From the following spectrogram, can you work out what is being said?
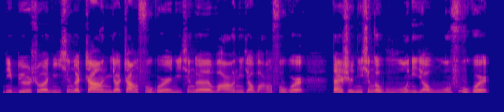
你比如说，你姓个张，你叫张富贵；你姓个王，你叫王富贵；但是你姓个吴，你叫吴富贵。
